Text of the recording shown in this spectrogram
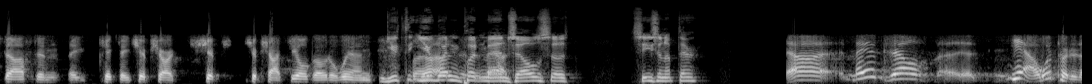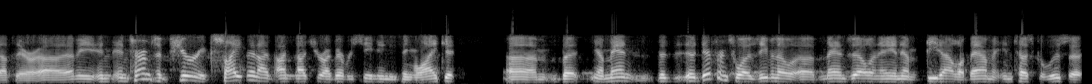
stuffed, and they kicked a chip shot chip chip shot field goal to win. You th- you wouldn't put Manziel's uh, season up there? Uh, Manziel, uh, yeah, I would put it up there. Uh, I mean, in, in terms of pure excitement, I, I'm not sure I've ever seen anything like it. Um, but you know, man, the, the difference was even though uh, Manziel and A and M beat Alabama in Tuscaloosa,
